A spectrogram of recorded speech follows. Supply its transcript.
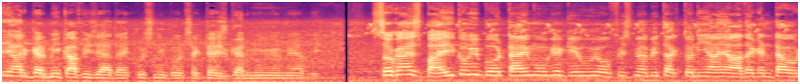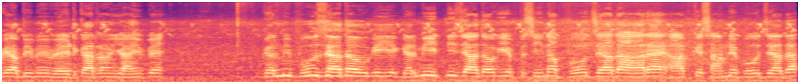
यार, गर्मी काफ़ी ज़्यादा है, कुछ नहीं बोल सकता इस गर्मी में मैं अभी. सो so गैस भाई को भी बहुत टाइम हो गया, गए हुए ऑफ़िस में, अभी तक तो नहीं आया आधा घंटा हो गया, अभी मैं वेट कर रहा हूँ यहीं पे। गर्मी बहुत ज़्यादा हो गई है, गर्मी इतनी ज़्यादा हो गई है, पसीना बहुत ज़्यादा आ रहा है, आपके सामने बहुत ज़्यादा।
